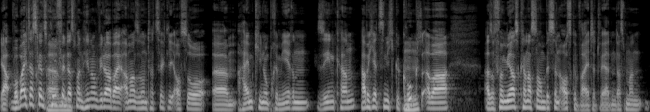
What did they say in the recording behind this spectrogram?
Ja, wobei ich das ganz cool Ähm. finde, dass man hin und wieder bei Amazon tatsächlich auch so ähm, Heimkino-Premieren sehen kann. Habe ich jetzt nicht geguckt, Mhm. aber also von mir aus kann das noch ein bisschen ausgeweitet werden, dass man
